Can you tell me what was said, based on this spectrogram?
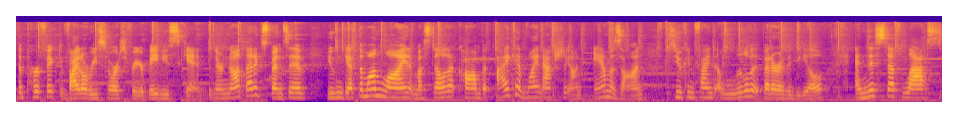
the perfect vital resource for your baby's skin. They're not that expensive. You can get them online at mustela.com, but I get mine actually on Amazon, so you can find a little bit better of a deal. And this stuff lasts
